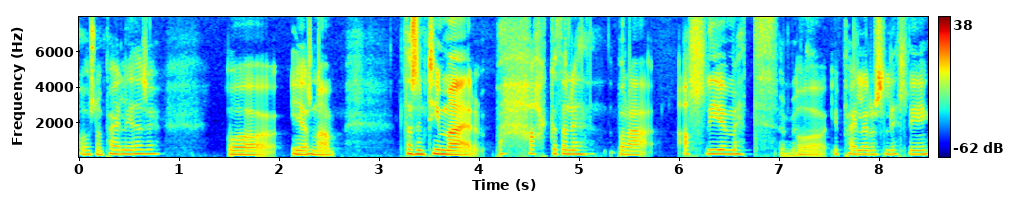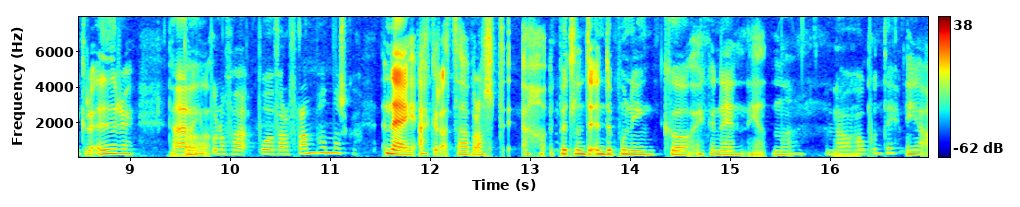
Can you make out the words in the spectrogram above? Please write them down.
og svona pæli í þessu. Og ég er svona þessum tíma er hakka þannig bara all lífið mitt. Einmitt. og ég pæli rosa litli í einhverju öðru. Það er ekki búin að, fa búið að fara fram hann sko. Nei, akkurat, það er bara allt bullandi undirbúning og einhvern veginn hérna, ná hábundi já.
